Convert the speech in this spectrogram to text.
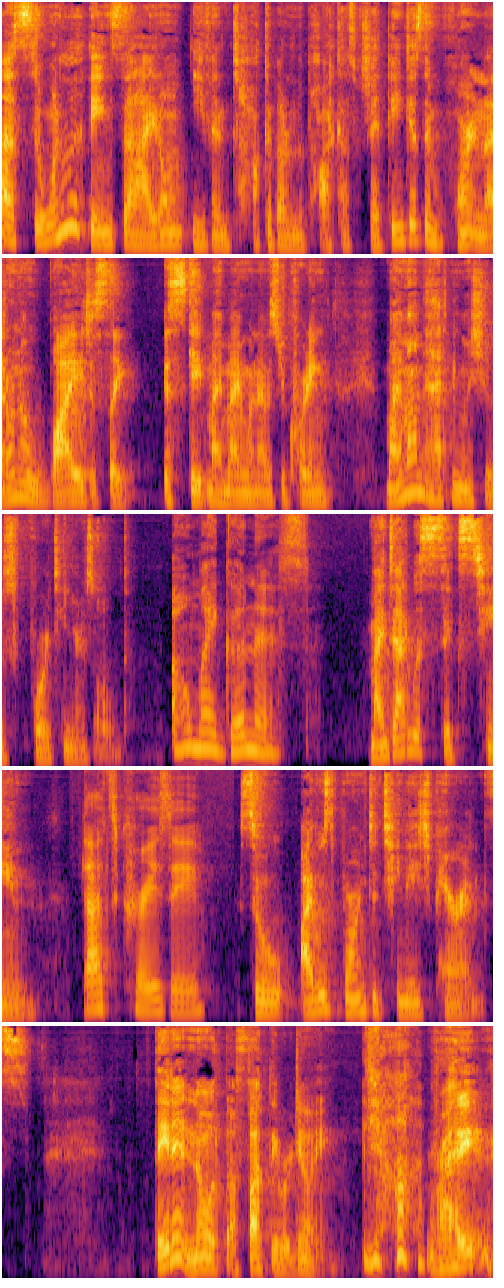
Yeah. So, one of the things that I don't even talk about in the podcast, which I think is important, I don't know why it just like escaped my mind when I was recording my mom had me when she was 14 years old. Oh my goodness. My dad was 16. That's crazy. So I was born to teenage parents. They didn't know what the fuck they were doing. Yeah. Right?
